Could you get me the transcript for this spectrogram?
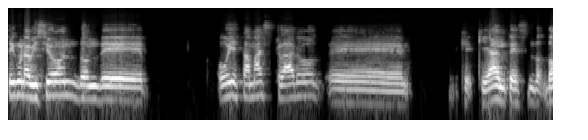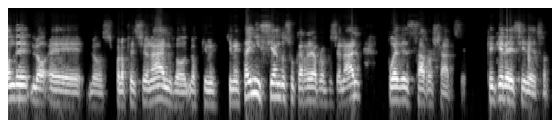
tengo una visión donde hoy está más claro que, antes, donde los profesionales, los, los quien, quien, está iniciando su carrera profesional puede desarrollarse. ¿Qué quiere decir eso?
